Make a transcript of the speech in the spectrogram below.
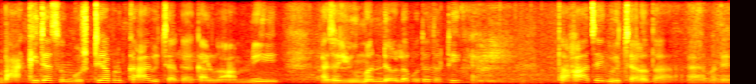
बाकीच्या गोष्टी आपण का विचार करा? कारण आम्ही ॲज अ ह्युमन डेव्हलप होतो तर ठीक आहे. तर हाच एक विचार होता यामध्ये.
